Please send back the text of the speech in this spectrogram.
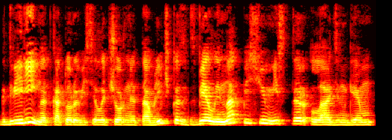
к двери, над которой висела черная табличка с белой надписью «Мистер Ладингем».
